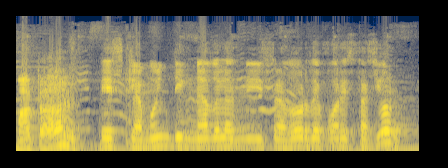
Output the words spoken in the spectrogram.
¿Matar? exclamó indignado el administrador de forestación.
